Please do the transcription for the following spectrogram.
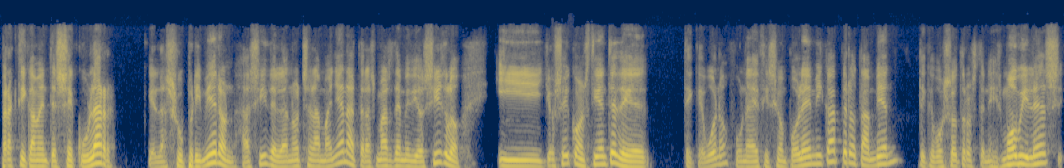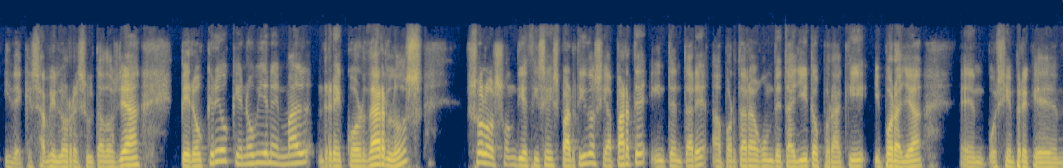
prácticamente secular que la suprimieron así de la noche a la mañana tras más de medio siglo y yo soy consciente de de que, bueno, fue una decisión polémica, pero también de que vosotros tenéis móviles y de que sabéis los resultados ya, pero creo que no viene mal recordarlos. Solo son 16 partidos y aparte intentaré aportar algún detallito por aquí y por allá, em, pues siempre que,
